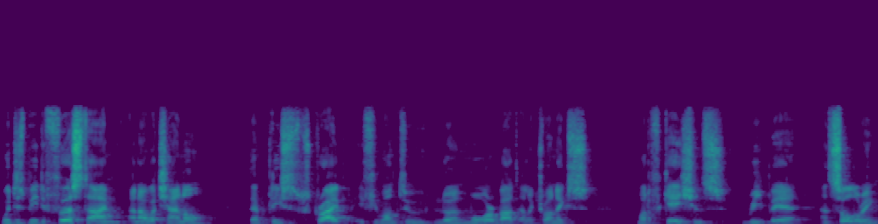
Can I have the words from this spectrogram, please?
Would this be the first time on our channel? Then please subscribe if you want to learn more about electronics, modifications, repair and soldering.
